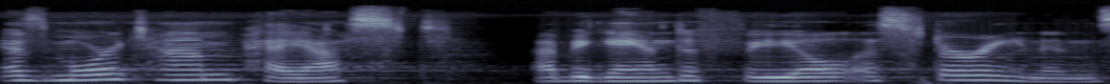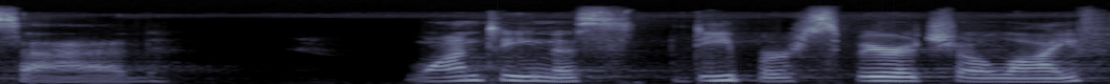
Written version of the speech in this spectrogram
As more time passed, I began to feel a stirring inside, wanting a deeper spiritual life.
